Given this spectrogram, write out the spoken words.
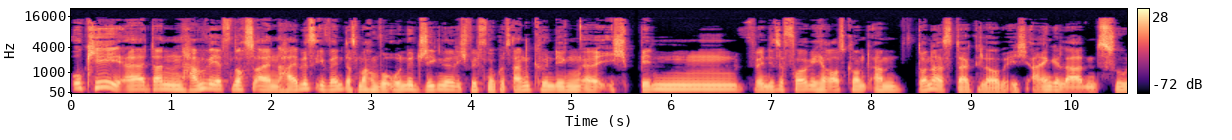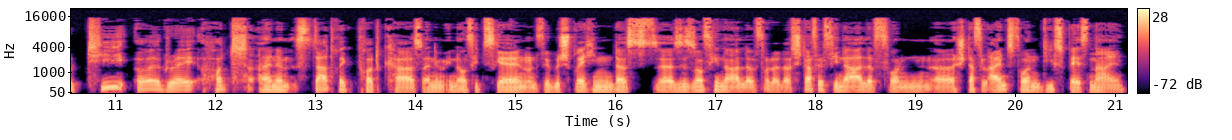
Okay, äh, dann haben wir jetzt noch so ein halbes Event, das machen wir ohne Jingle. Ich will es nur kurz ankündigen. Äh, ich bin, wenn diese Folge hier rauskommt, am Donnerstag, glaube ich, eingeladen zu T. Earl Grey Hot, einem Star Trek Podcast, einem inoffiziellen. Und wir besprechen das äh, Saisonfinale oder das Staffelfinale von äh, Staffel 1 von Deep Space Nine.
